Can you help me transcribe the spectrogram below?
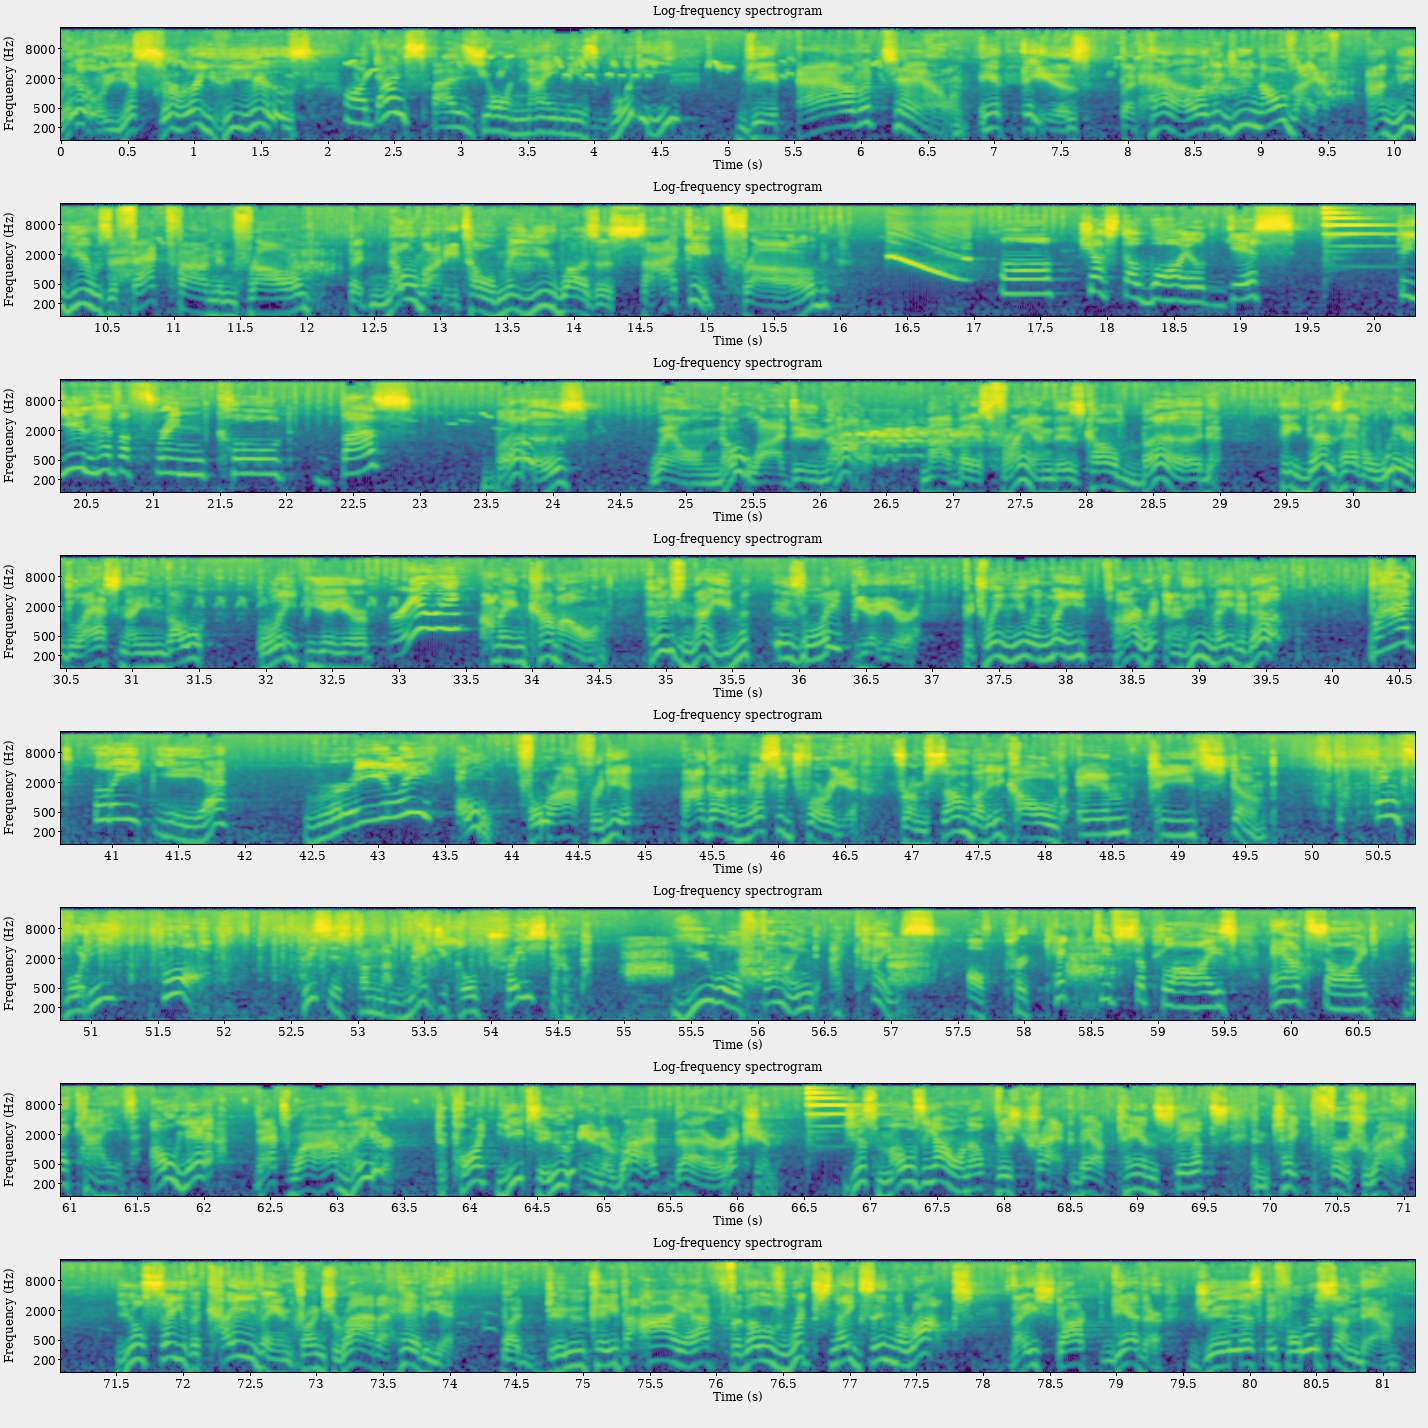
Well, yes, sir, he is. I don't suppose your name is Woody. Get out of town. It is. But how did you know that? I knew you was a fact-finding frog, but nobody told me you was a psychic frog. Oh, just a wild guess. Do you have a friend called Buzz? Buzz? Well, no, I do not. My best friend is called Bud. He does have a weird last name, though. Leap Year. Really? I mean, come on. Whose name is Leap Year? Between you and me, I reckon he made it up. Bud Leap Year? Really? Oh, before I forget, I got a message for you from somebody called M.T. Stump. Thanks, Woody. Oh, this is from the magical tree stump. You will find a case of protective supplies outside the cave. Oh, yeah, that's why I'm here, to point you two in the right direction. Just mosey on up this track about 10 steps and take the first right. You'll see the cave entrance right ahead of you. But do keep an eye out for those whip snakes in the rocks. They start together just before sundown.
